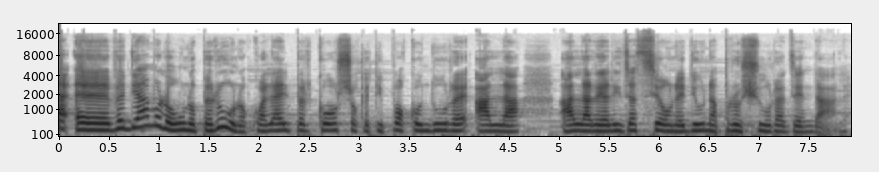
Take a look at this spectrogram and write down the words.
Beh, eh, vediamolo uno per uno, qual è il percorso che ti può condurre alla, alla realizzazione di una brochure aziendale.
